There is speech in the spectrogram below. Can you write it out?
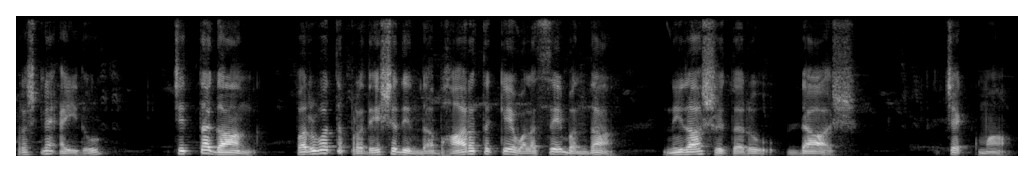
ಪ್ರಶ್ನೆ ಐದು. ಚಿತ್ತಗಾಂಗ್ ಪರ್ವತ ಪ್ರದೇಶದಿಂದ ಭಾರತಕ್ಕೆ ವಲಸೆ ಬಂದ ನಿರಾಶ್ರಿತರು. ಡ್ಯಾಶ್. ಚೆಕ್ಮಾ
